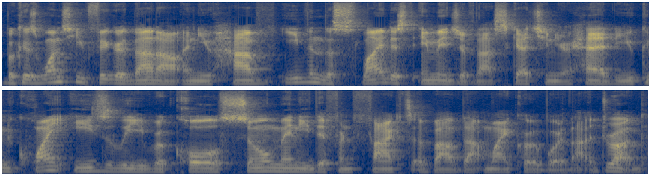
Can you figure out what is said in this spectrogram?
Because once you figure that out and you have even the slightest image of that sketch in your head, you can quite easily recall so many different facts about that microbe or that drug.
